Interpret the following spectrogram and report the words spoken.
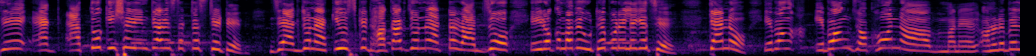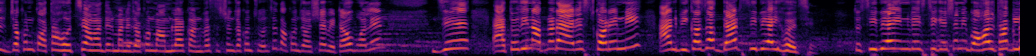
যে এক, এত কিসের ইন্টারেস্ট একটা স্টেটের যে একজন অ্যাকিউজকে ঢাকার জন্য একটা রাজ্য এইরকমভাবে উঠে পড়ে লেগেছে? কেন? এবং এবং যখন মানে অনারেবল যখন কথা হচ্ছে আমাদের মানে যখন মামলার কনভারসেশন যখন চলছে, তখন জজ সাহেব এটাও বলেন যে এতদিন আপনারা অ্যারেস্ট করেননি and because of that CBI হয়েছে। তো সিবিআই ইনভেস্টিগেশনই বহাল থাকল।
